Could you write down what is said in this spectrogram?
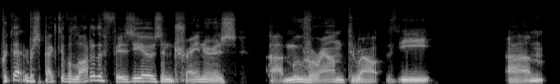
put that in perspective. A lot of the physios and trainers uh, move around throughout the um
